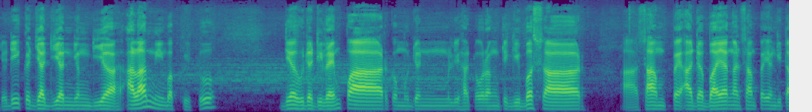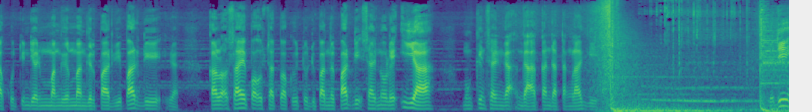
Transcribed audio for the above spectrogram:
Jadi kejadian yang dia alami waktu itu, dia sudah dilempar, kemudian melihat orang tinggi besar, uh, sampai ada bayangan sampai yang ditakutin dia memanggil-manggil Pardi-Pardi. Ya. Kalau saya Pak Ustadz waktu itu dipanggil Pardi, saya noleh iya, mungkin saya nggak nggak akan datang lagi. Jadi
